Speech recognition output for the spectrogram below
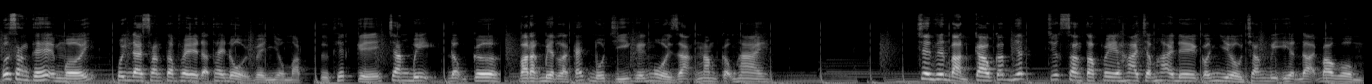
Bước sang thế hệ mới, Hyundai Santa Fe đã thay đổi về nhiều mặt từ thiết kế, trang bị, động cơ và đặc biệt là cách bố trí ghế ngồi dạng 5 cộng 2. Trên phiên bản cao cấp nhất, chiếc Santa Fe 2.2D có nhiều trang bị hiện đại bao gồm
